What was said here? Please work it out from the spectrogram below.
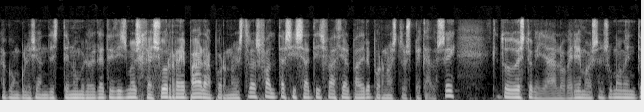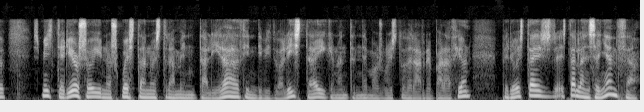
la conclusión de este número de catecismo es Jesús repara por nuestras faltas y satisface al Padre por nuestros pecados. Sé que todo esto, que ya lo veremos en su momento, es misterioso y nos cuesta nuestra mentalidad individualista y que no entendemos esto de la reparación, pero esta es, esta es la enseñanza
